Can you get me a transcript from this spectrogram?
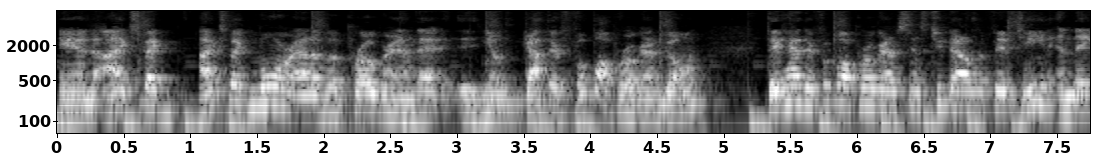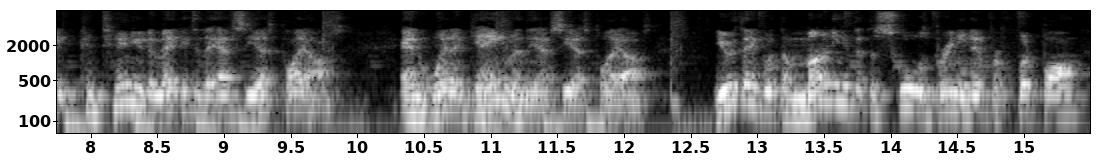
And I expect I expect more out of a program that you know got their football program going. They've had their football program since 2015, and they continue to make it to the FCS playoffs and win a game in the FCS playoffs. You would think with the money that the school is bringing in for football,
